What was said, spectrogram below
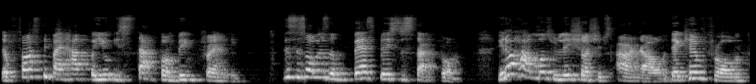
The first tip I have for you is start from being friendly. This is always the best place to start from. You know how most relationships are now? They came from,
